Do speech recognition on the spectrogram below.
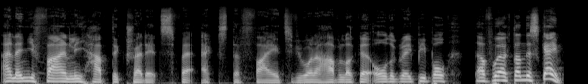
And then you finally have the credits for XDefiant if you want to have a look at all the great people that have worked on this game.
